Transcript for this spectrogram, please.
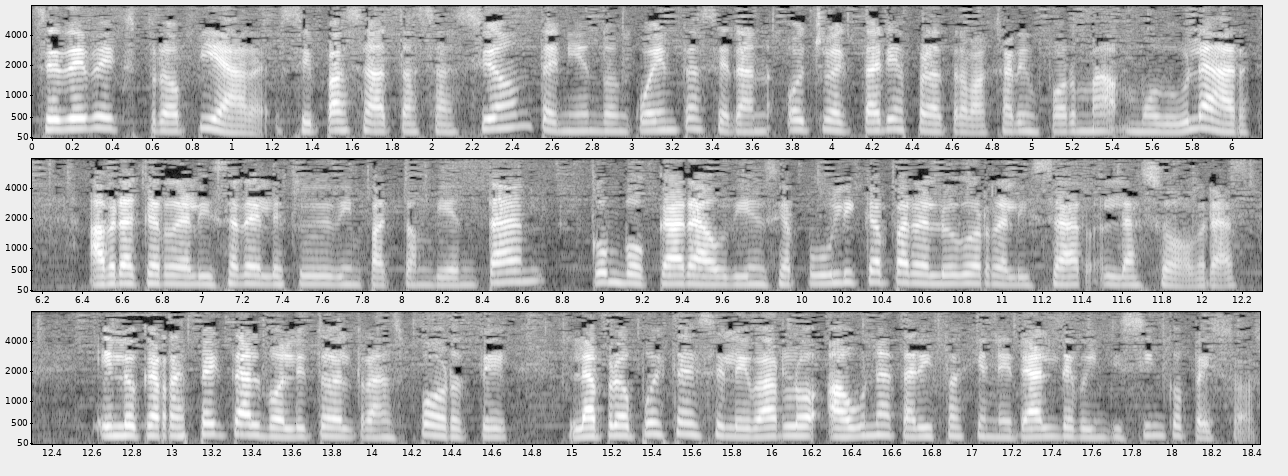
se debe expropiar. Se pasa a tasación, teniendo en cuenta serán 8 hectáreas para trabajar en forma modular. Habrá que realizar el estudio de impacto ambiental, convocar a audiencia pública para luego realizar las obras. En lo que respecta al boleto del transporte, la propuesta es elevarlo a una tarifa general de 25 pesos.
